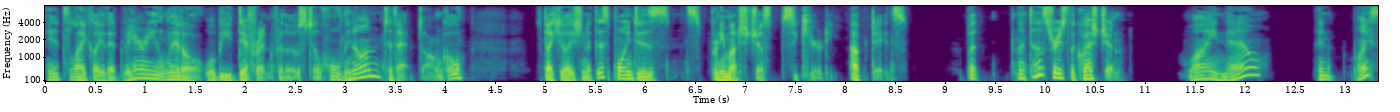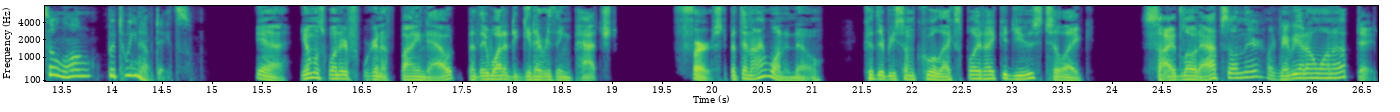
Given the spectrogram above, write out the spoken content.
it's likely that very little will be different for those still holding on to that dongle. Speculation at this point is it's pretty much just security updates. That does raise the question why now? And why so long between updates? Yeah, you almost wonder if we're going to find out, but they wanted to get everything patched first. But then I want to know could there be some cool exploit I could use to like sideload apps on there? Like maybe I don't want to update.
